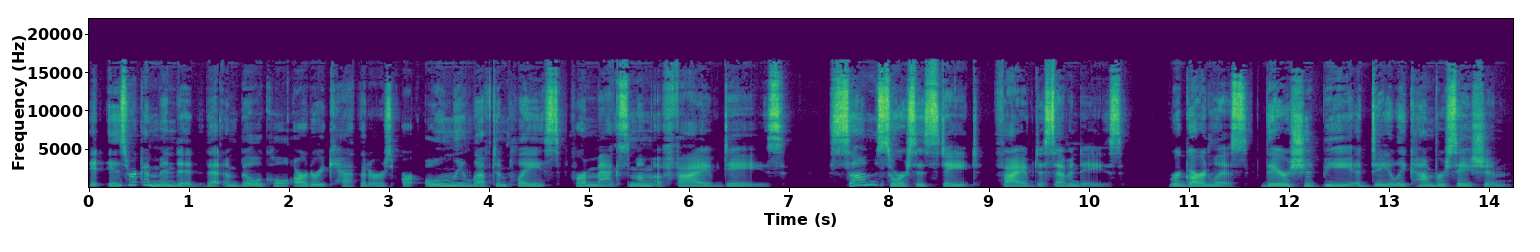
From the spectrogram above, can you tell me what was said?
it is recommended that umbilical artery catheters are only left in place for a maximum of five days. Some sources state five to seven days. Regardless, there should be a daily conversation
